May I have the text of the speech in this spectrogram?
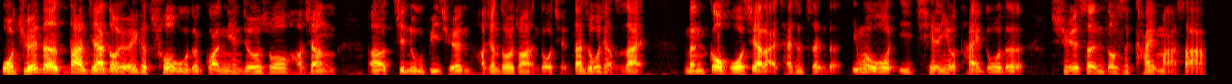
我觉得大家都有一个错误的观念，就是说好像。呃，进入币圈好像都会赚很多钱，但是我讲实在，能够活下来才是真的。因为我以前有太多的学生都是开玛莎，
